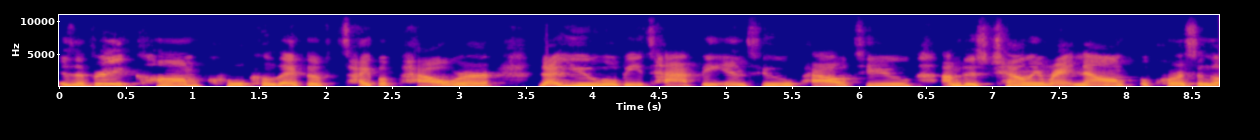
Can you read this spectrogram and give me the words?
Is a very calm, cool, collective type of power that you will be tapping into. Pow to. I'm just channeling right now. Of course, I'm,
